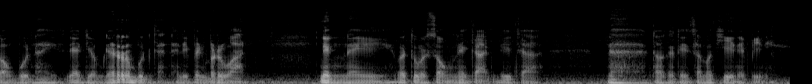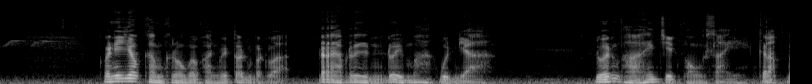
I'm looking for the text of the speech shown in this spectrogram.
กองบุญให้ญาติโยมได้ร่วมบุญกันอันนี้เป็นบริวารหนึ่งในวัตถุประสงค์ในการที่จะนะทอดกระถินสามัคคีในปีนี้ วันนี้ยกคำโครงประพันธ์ไว้ต้นบทว่า ราบรื่นด้วยมากบุญญาล้วนพาให้จิตผ่องใสกลับไป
